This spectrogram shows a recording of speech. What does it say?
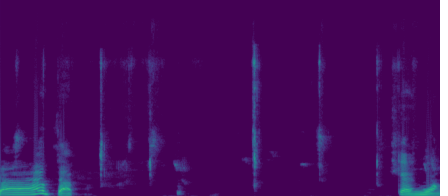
จับจับ แกงง่วง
